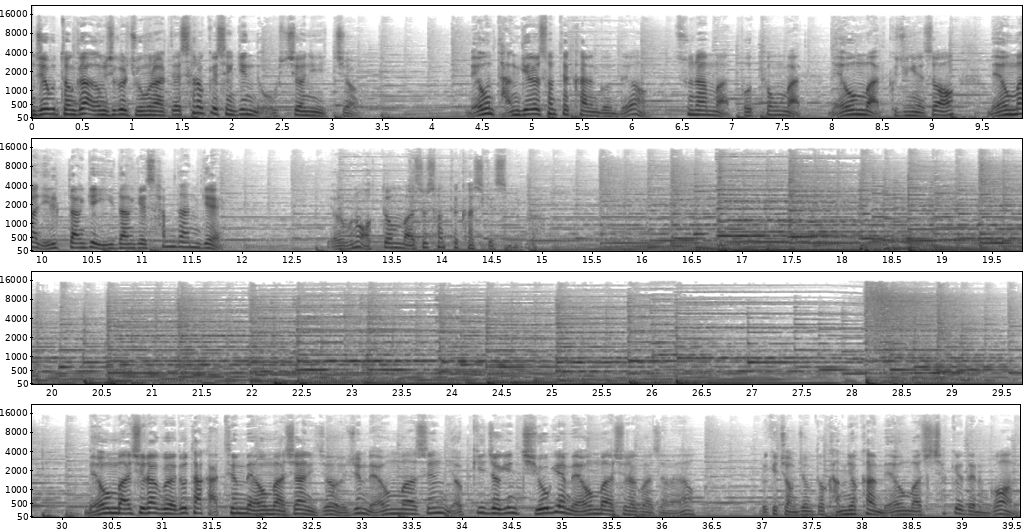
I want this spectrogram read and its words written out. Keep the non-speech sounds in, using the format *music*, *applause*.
언제부턴가 음식을 주문할 때 새롭게 생긴 옵션이 있죠. 매운 단계를 선택하는 건데요. 순한 맛, 보통 맛, 매운맛 그 중에서 매운맛 1단계, 2단계, 3단계 여러분은 어떤 맛을 선택하시겠습니까? 매운맛이라고 해도 다 같은 매운맛이 아니죠. 요즘 매운맛은 엽기적인 지옥의 매운맛이라고 하잖아요. 이렇게 점점 더 강력한 매운맛을 찾게 되는 건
